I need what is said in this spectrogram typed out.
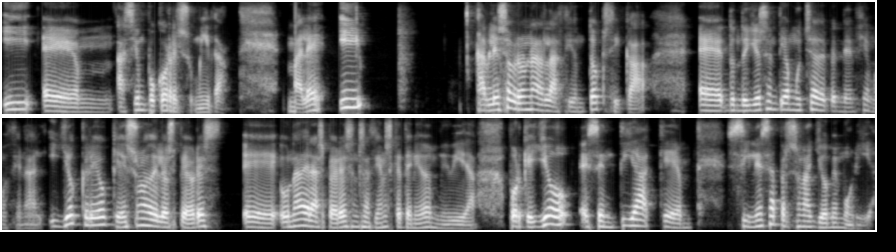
y em, así un poco resumida, ¿vale? Y hablé sobre una relación tóxica eh, donde yo sentía mucha dependencia emocional. Y yo creo que es uno de los peores, eh, una de las peores sensaciones que he tenido en mi vida. Porque yo eh, sentía que sin esa persona yo me moría.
